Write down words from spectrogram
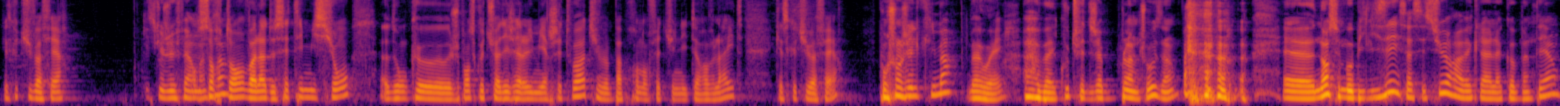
qu'est-ce que tu vas faire Qu'est-ce que je vais faire en sortant voilà, de cette émission euh, Donc, euh, je pense que tu as déjà la lumière chez toi. Tu ne vas pas prendre en fait une liter of light. Qu'est-ce que tu vas faire? Pour changer le climat? Bah ouais. Ah bah écoute, je fais déjà plein de choses. Hein. Euh, non, se mobiliser, ça c'est sûr, avec la, la COP 21.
